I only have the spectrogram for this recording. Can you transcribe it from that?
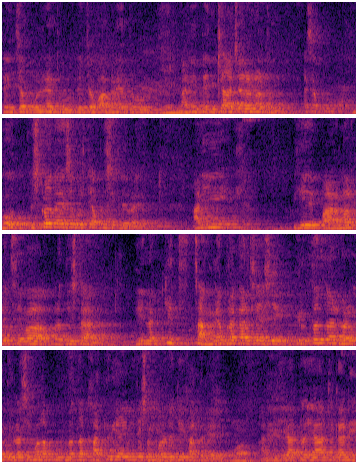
त्यांच्या बोलण्यातून त्यांच्या वागण्यातून आणि त्यांच्या आचरणातून अशा बहुत पुष्कळ काही अशा गोष्टी आपण शिकलेल्या आहेत. आणि हे पारमार्थिक सेवा प्रतिष्ठान हे नक्कीच चांगल्या प्रकारचे असे कीर्तनकार घडवतील अशी मला पूर्णतः खात्री आहे म्हणजे शंभर टक्के खात्री आहे. आणि हे आता या ठिकाणी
